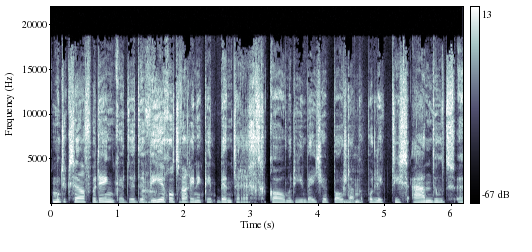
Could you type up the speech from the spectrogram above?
Moet ik zelf bedenken. De, de wereld waarin ik ben terechtgekomen, die een beetje post-apocalyptisch mhm. aandoet. Uh,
